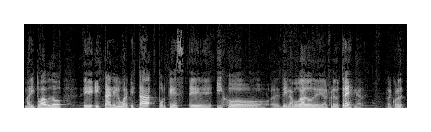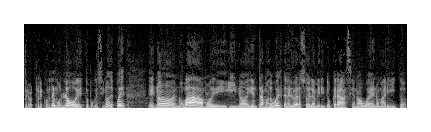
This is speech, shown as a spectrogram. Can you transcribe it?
Marito Abdo está en el lugar que está porque es hijo del abogado de Alfredo Stresner pero recordémoslo esto, porque si no después eh, no nos vamos y, no y entramos de vuelta en el verso de la meritocracia, no, bueno, Marito,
